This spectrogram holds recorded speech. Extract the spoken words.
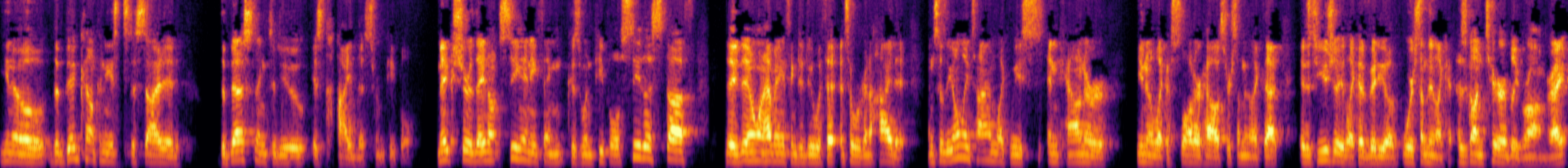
you know the big companies decided the best thing to do is hide this from people make sure they don't see anything because when people see this stuff they, they don't want to have anything to do with it and so we're going to hide it and so the only time like we encounter you know like a slaughterhouse or something like that is usually like a video where something like has gone terribly wrong right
